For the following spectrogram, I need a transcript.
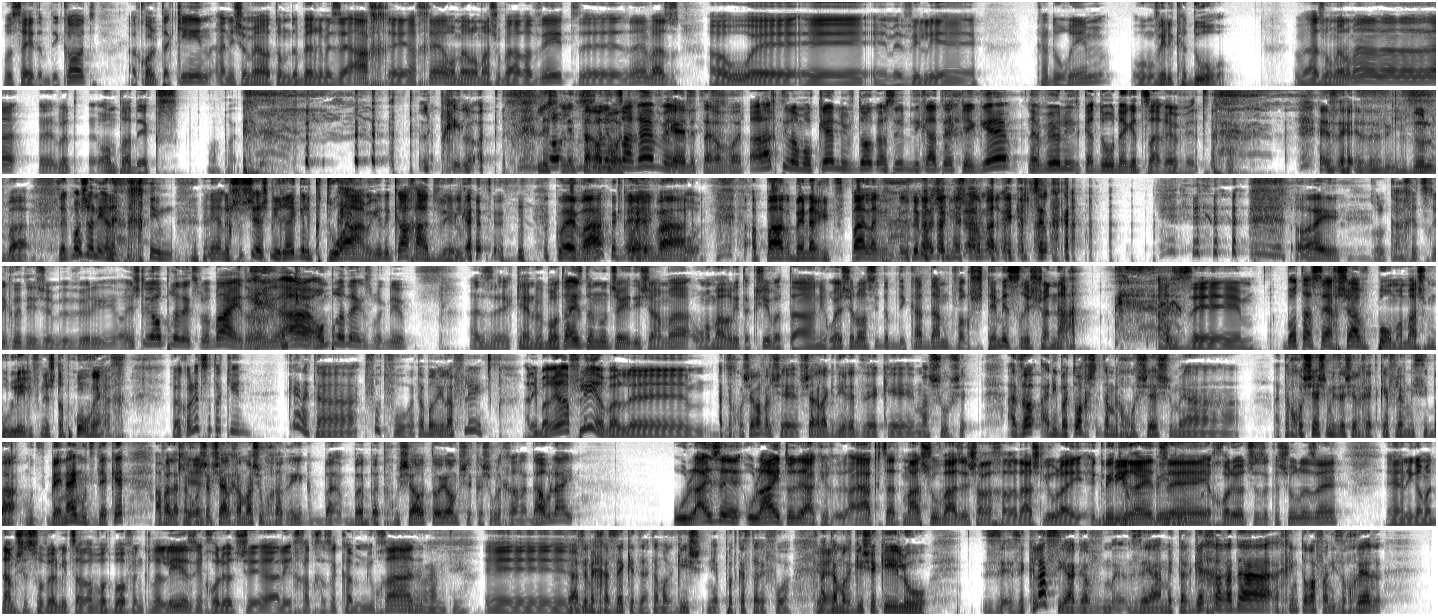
הוא עושה לי את הבדיקות, הכל תקין, אני שומע אותו מדבר עם איזה אח אה, אחר, אומר לו משהו בערבית, אה, ואז ההוא אה, אה, אה, מביא לי אה, כדורים, הוא מביא לי כדור. ואז הוא אומר לו, אומפרדקס. לבחילות. לצרבות. לצרבת. כן, לצרבות. הלכתי למוקד לבדוק, עשיתי בדיקת אק"ג, הביאו לי כדור נגד צרבת. איזה איזה זלזול ב... זה כמו שאני אלך עם... אני חושב שיש לי רגל קטועה, מגיד לי, קח אדוויל. כואב, אה? כן, כואב הפער בין הרצפה למה שנשאר מהרגל שלך. אוי, כל כך הצחיק אותי שהם הביאו לי, יש לי אומפרדקס בבית. אה, אומפרדקס, מגניב. אז אה, כן, ובאותה הזדמנות שהייתי שם, הוא אמר לי, תקשיב, אתה, אני רואה שלא עשית בדיקת דם כבר 12 שנה. אז אה, בוא תעשה עכשיו פה, ממש מולי, לפני שאתה בורח. והכל יצא תקין. כן, אתה, טפו טפו, אתה בריא להפליא. אני בריא להפליא, אבל... אה, אתה חושב אבל שאפשר להגדיר את זה כמשהו ש... עזוב, אני בטוח שאתה חושש מה... אתה חושש מזה שיהיה לך התקף לב מסיבה, מוצ... בעיניי מוצדקת, אבל אתה כן. חושב שהיה לך משהו חריג ב- ב- בתחושה אותו יום, שקשור לחרדה אולי? אולי זה, אולי, אתה יודע, היה קצת משהו, ואז ישר החרדה שלי אולי הגבירה את בדיוק. זה, יכול להיות שזה קשור לזה. אה, אני גם אדם שסובל מצרבות באופן כללי, אז יכול להיות שהיה לי אחת חזקה במיוחד. הבנתי. אה, ואז זה מחזק את זה, אתה מרגיש, פודקאסט הרפואה, כן. אתה מרגיש שכאילו, זה, זה קלאסי אגב, זה המתרגר חרדה הכי מטורף, אני זוכר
